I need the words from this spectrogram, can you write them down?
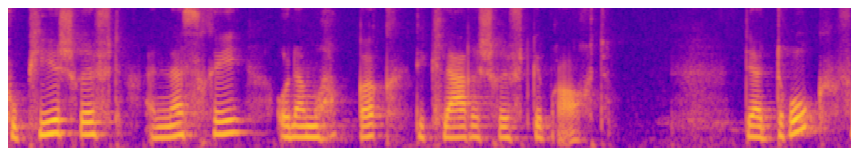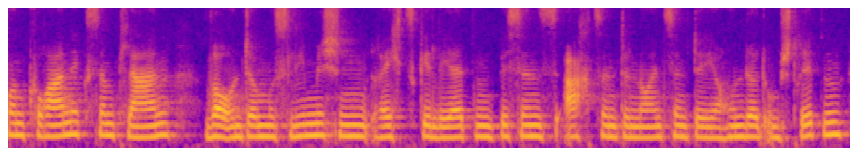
Kopierschrift Al-Nasri oder Muhaqqaq, die klare Schrift, gebraucht. Der Druck von Koranexemplaren war unter muslimischen Rechtsgelehrten bis ins 18. und 19. Jahrhundert umstritten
